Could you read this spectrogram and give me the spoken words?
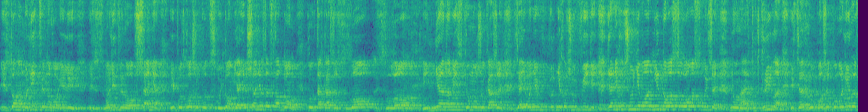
из- из дома молитвенного или из молитвенного общения и подхожу под свой дом, я еще не зашла в дом, когда каже зло, зло и ненависть к мужу, каже, я его не, не хочу видеть, я не хочу у него ни одного слова слышать. Но она это открыла, и Церковь Божия помолилась,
